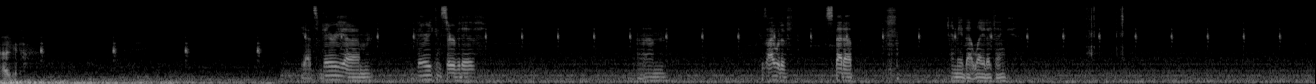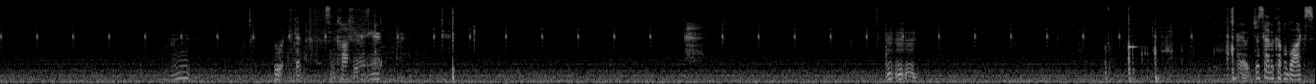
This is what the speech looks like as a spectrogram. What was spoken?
Okay. Yeah, it's very um very conservative. Um because I would have sped up. I need that light, I think. Alright. Ooh, I got some coffee right here. Just a couple blocks.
